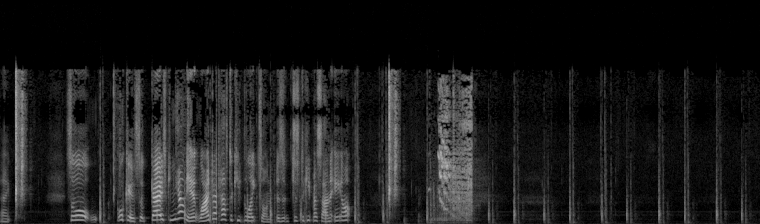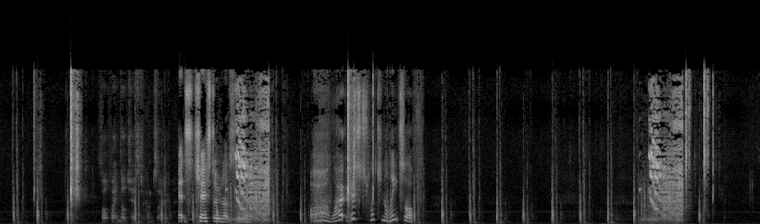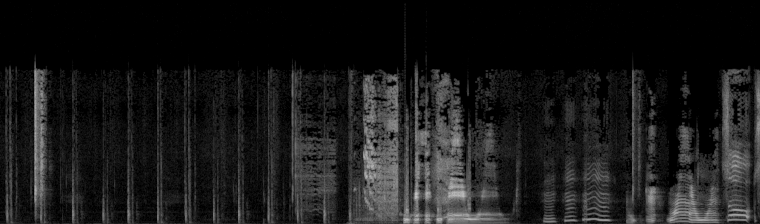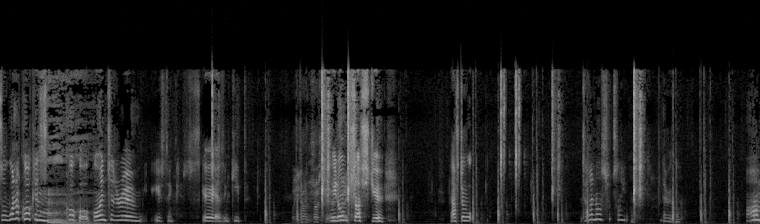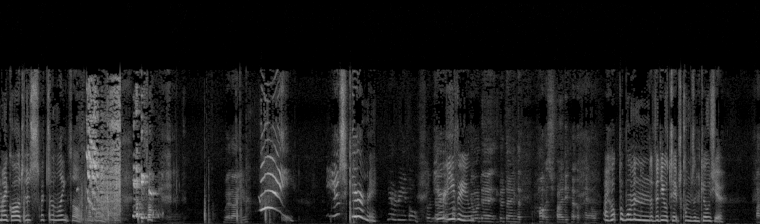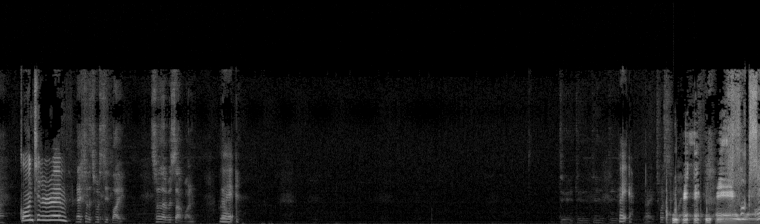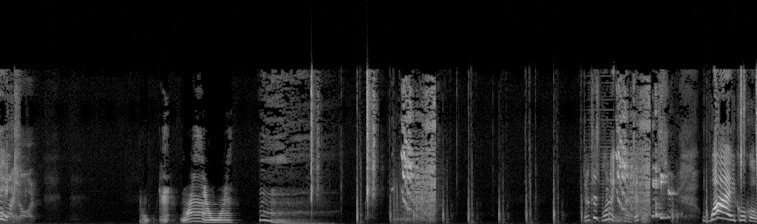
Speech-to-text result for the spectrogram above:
Thanks. So, okay, so guys, can you help me out? Why do I have to keep the lights on? Is it just to keep my sanity up? It's all fine till Chester comes out. It's Chester, that's the one. Oh, what? Who's switching the lights off? Hmm, hmm, hmm. So, so one o'clock is Go into the room. You think it's scary as and keep. Well, you don't trust We don't trust you. After. Did I not switch the light on? There we go. Oh my god, who's switching the lights off? God damn. Fuck. Where are you? Hi! You scare me. You're evil. You're evil. Go down, go down the hottest fiery pit of hell. I hope the woman in the videotapes comes and kills you. Aye. Go into the room. Next to the twisted light. So there was that one. The- Right. Do. Right. Right, twisted light. Fuck's oh my sake. god! They're just want to eat my giblets. Why, Coco?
